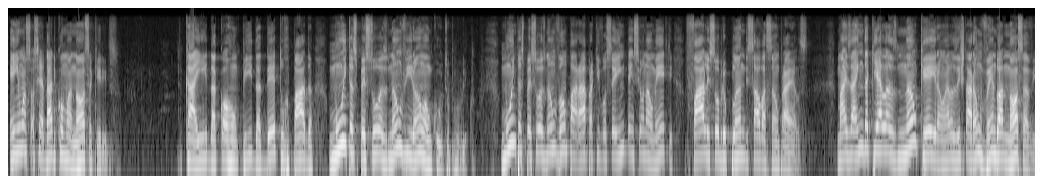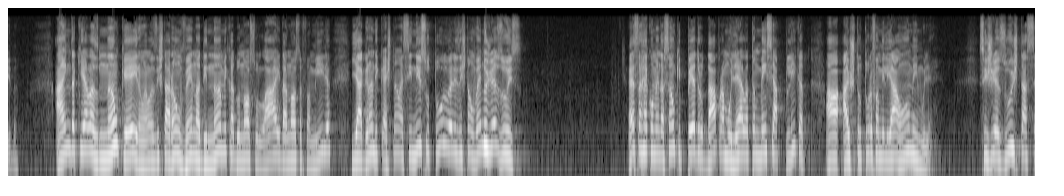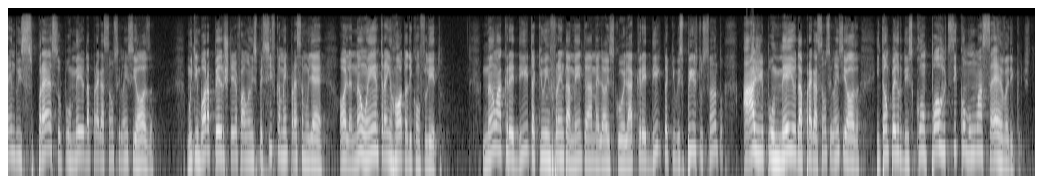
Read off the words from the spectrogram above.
Em uma sociedade como a nossa, queridos, caída, corrompida, deturpada, muitas pessoas não virão a um culto público. Muitas pessoas não vão parar para que você intencionalmente fale sobre o plano de salvação para elas. Mas ainda que elas não queiram, elas estarão vendo a nossa vida. Ainda que elas não queiram, elas estarão vendo a dinâmica do nosso lar e da nossa família, e a grande questão é se nisso tudo eles estão vendo Jesus. Essa recomendação que Pedro dá para a mulher, ela também se aplica à, à estrutura familiar homem e mulher. Se Jesus está sendo expresso por meio da pregação silenciosa, muito embora Pedro esteja falando especificamente para essa mulher, olha, não entra em rota de conflito não acredita que o enfrentamento é a melhor escolha, acredita que o Espírito Santo age por meio da pregação silenciosa. Então Pedro diz: comporte-se como uma serva de Cristo.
